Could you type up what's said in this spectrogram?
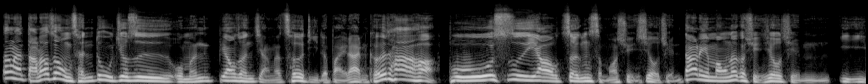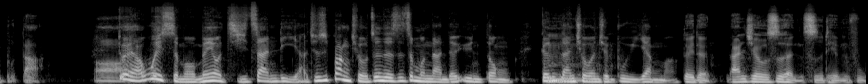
当然打到这种程度，就是我们标准讲的彻底的摆烂。可是他哈不是要争什么选秀权，大联盟那个选秀权意义不大啊。对啊，为什么没有集战力啊？就是棒球真的是这么难的运动，跟篮球完全不一样吗？对的，篮球是很吃天赋，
